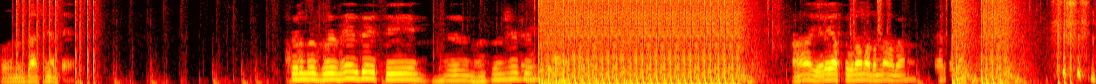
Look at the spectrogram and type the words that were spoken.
Oğlumuzdaki nerede ya? Kırmızı neredesin? Kırmızı neredesin? Kırmızı bilader. Aa yere yattı vuramadım lan adamı. Nerede lan?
